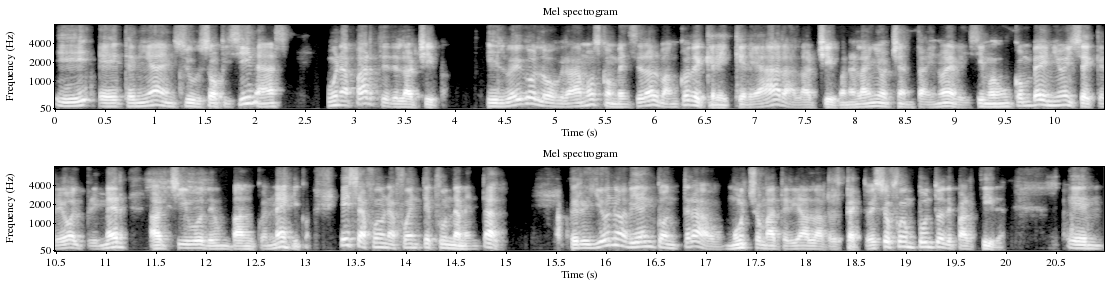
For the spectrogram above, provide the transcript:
y eh, tenía en sus oficinas una parte del archivo. Y luego logramos convencer al banco de que creara el archivo. En el año 89 hicimos un convenio y se creó el primer archivo de un banco en México. Esa fue una fuente fundamental. Pero yo no había encontrado mucho material al respecto. Eso fue un punto de partida. Em,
